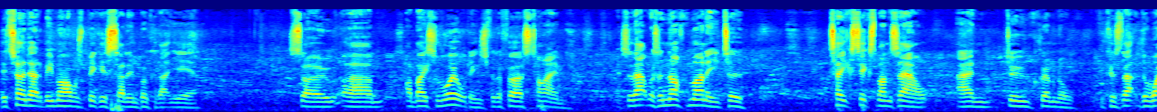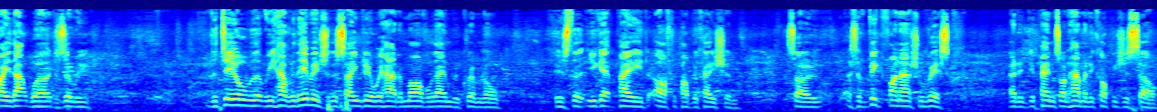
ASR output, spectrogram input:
It turned out to be Marvel's biggest selling book of that year. So um, I made some royalties for the first time. So that was enough money to take six months out and do criminal because that the way that worked is that we the deal that we have with Image and the same deal we had at Marvel then with criminal is that you get paid after publication. So it's a big financial risk and it depends on how many copies you sell.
